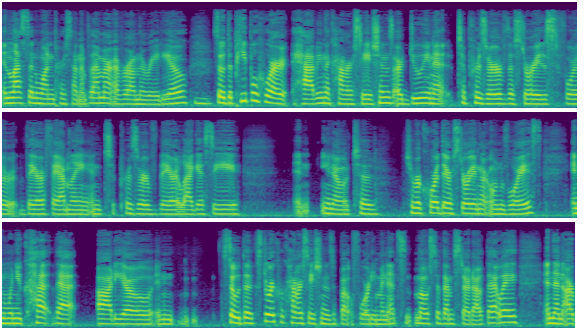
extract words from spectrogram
and less than 1% of them are ever on the radio. Mm. So the people who are having the conversations are doing it to preserve the stories for their family and to preserve their legacy and, you know, to, to record their story in their own voice. And when you cut that audio and so the StoryCorps conversation is about 40 minutes. Most of them start out that way. And then our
